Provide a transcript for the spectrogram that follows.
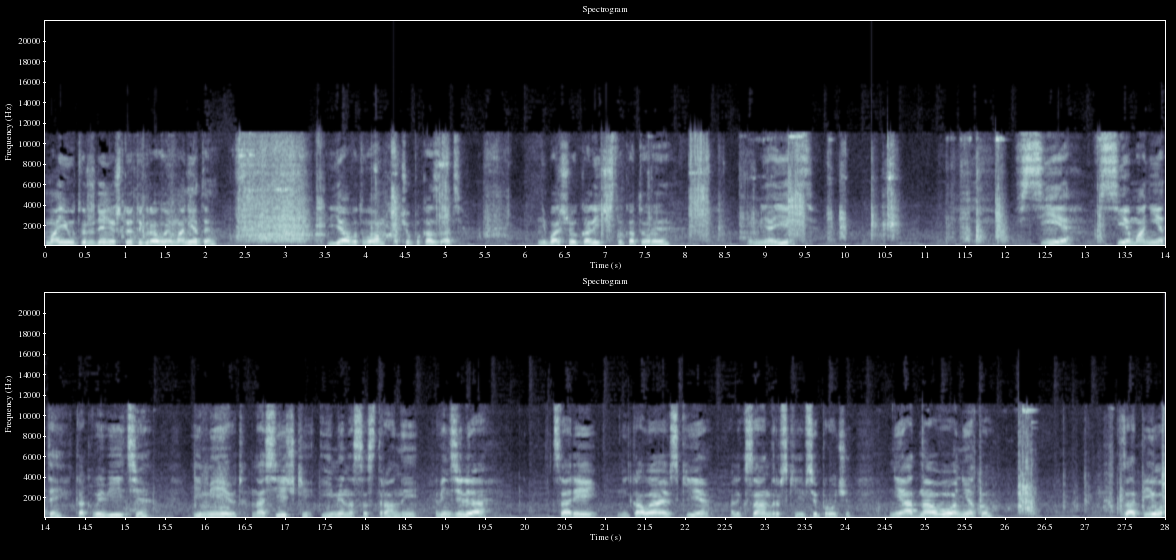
мои утверждения, что это игровые монеты, я вот вам хочу показать небольшое количество, которые у меня есть. Все, все монеты, как вы видите, имеют насечки именно со стороны вензеля царей Николаевские, Александровские и все прочее. Ни одного нету запила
